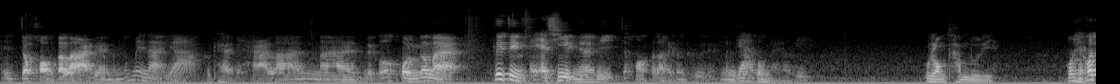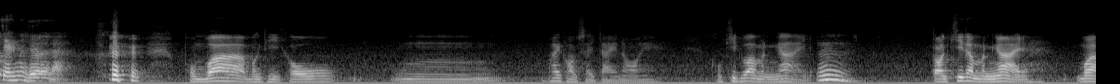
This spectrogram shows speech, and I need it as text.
ไอ้เจ้าของตลาดเนี่ยมันก็ไม่น่ายากก็แค่ไปหาร้านมาแล้วก็คนก็มาจริงๆไอ้อาชีพเนี่ยพี่เจ้าของตลาดในกลางคืนเนี่ยมันยากตรงไหนครับพี่คุณลองทำดูดิผมเห็นเขาเจ๊งกันเยอะเลยนะผมว่าบางทีเขาอืมให้ความใส่ใจน้อยเขาคิดว่ามันง่ายอืมตอนคิดอะมันง่าย ว่า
